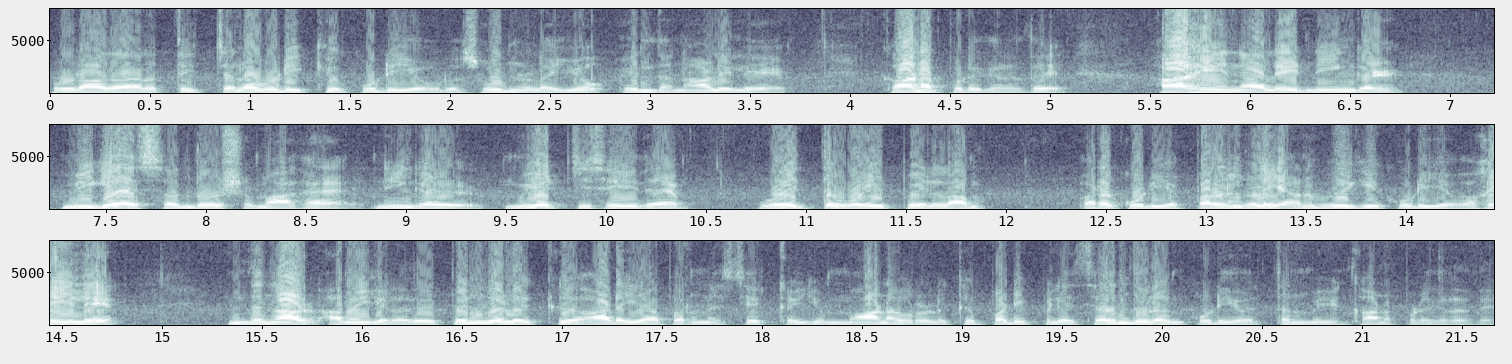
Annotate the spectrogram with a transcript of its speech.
பொருளாதாரத்தை செலவழிக்கக்கூடிய ஒரு சூழ்நிலையோ இந்த நாளிலே காணப்படுகிறது. ஆகையினாலே நீங்கள் மிக சந்தோஷமாக நீங்கள் முயற்சி செய்த உழைத்த உழைப்பெல்லாம் வரக்கூடிய பலன்களை அனுபவிக்கக்கூடிய வகையிலே இந்த நாள் அமைகிறது. பெண்களுக்கு ஆடை ஆபரண சேர்க்கையும் மாணவர்களுக்கு படிப்பிலே சிறந்து விளங்கக்கூடிய தன்மையும் காணப்படுகிறது.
